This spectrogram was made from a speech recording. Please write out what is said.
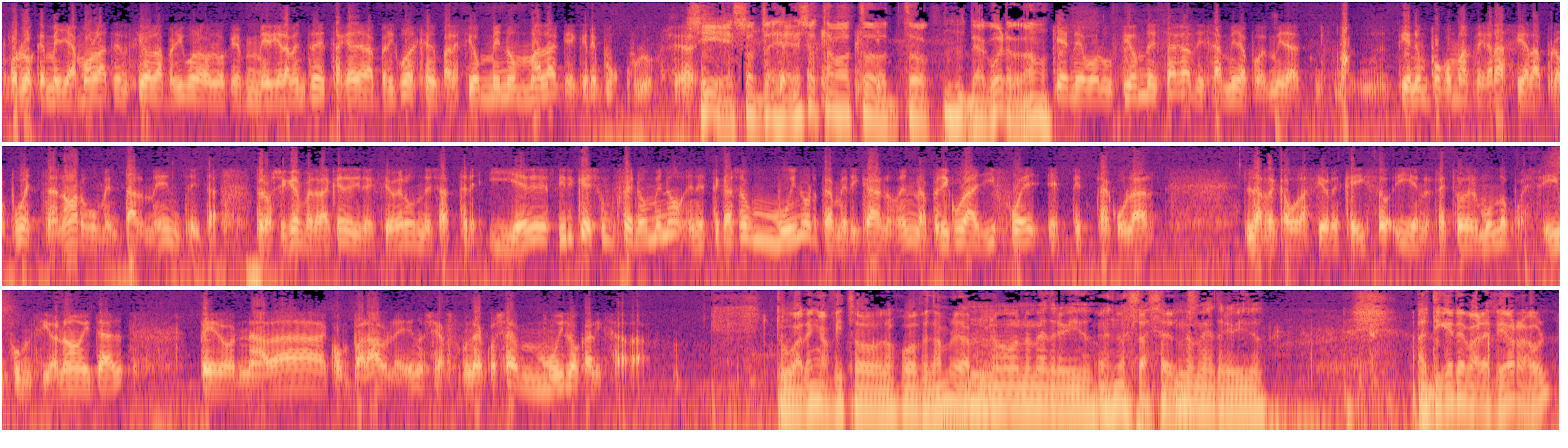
por lo que me llamó la atención la película, o lo que medianamente destaqué de la película, es que me pareció menos mala que Crepúsculo. O sea, Sí, eso, en eso estamos todos de acuerdo, vamos. que en evolución de saga dije, ah, mira, pues mira, tiene un poco más de gracia la propuesta, ¿no? Argumentalmente y tal. Pero sí que es verdad que de dirección era un desastre. Y he de decir que es un fenómeno, en este caso, muy norteamericano. ¿eh? La película allí fue espectacular, las recaudaciones que hizo, y en el resto del mundo, pues sí, funcionó y tal, pero nada comparable, ¿eh? O sea, fue una cosa muy localizada. ¿Tú, has visto los Juegos del Hambre? la? No, no me he atrevido. No me he atrevido. ¿A ti qué te pareció, Raúl?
